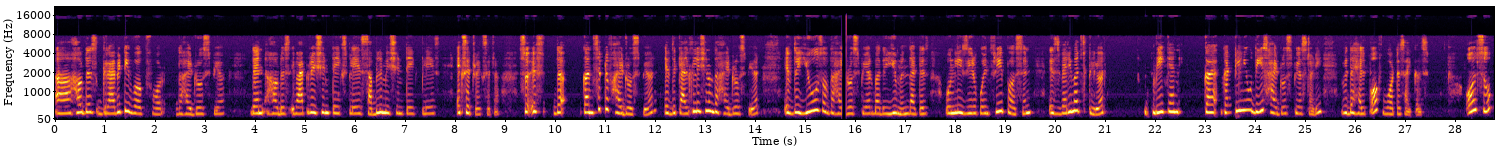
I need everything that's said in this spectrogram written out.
Uh, how does gravity work for the hydrosphere? Then how does evaporation takes place sublimation take place etc etc so if the concept of hydrosphere if the calculation of the hydrosphere if the use of the hydrosphere by the human that is only 0.3% is very much clear we can co continue this hydrosphere study with the help of water cycles. Also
